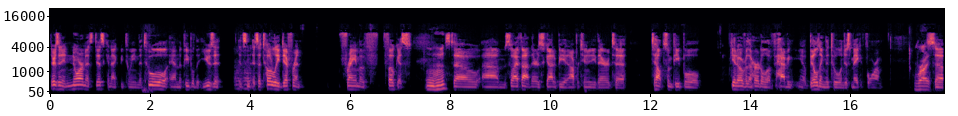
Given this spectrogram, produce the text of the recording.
there's an enormous disconnect between the tool and the people that use it. It's it's a totally different frame of focus. Mm-hmm. So, um, so I thought there's got to be an opportunity there to to help some people get over the hurdle of having you know building the tool and just make it for them. right. So,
